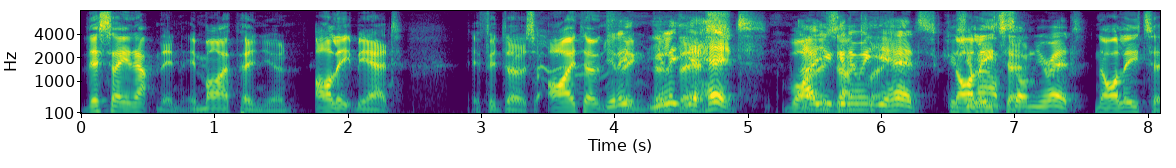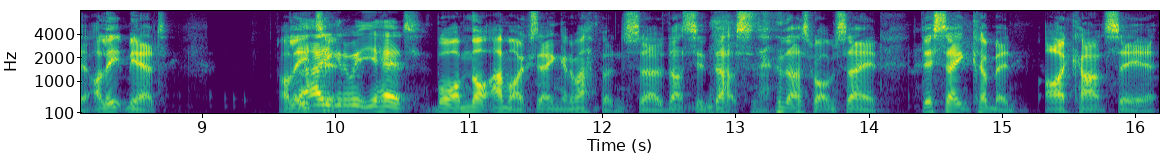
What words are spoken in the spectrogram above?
This ain't happening, in my opinion. I'll eat my head if it does. I don't You'll think eat, that you'll eat this, your head. Well, how are you going to eat your head? Because No, your mouth's it. on your head. No, I'll eat it. I'll eat my head. I'll eat How are you it. going to eat your head? Well, I'm not, am I? Because it ain't going to happen. So that's it. That's that's what I'm saying. This ain't coming. I can't see it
